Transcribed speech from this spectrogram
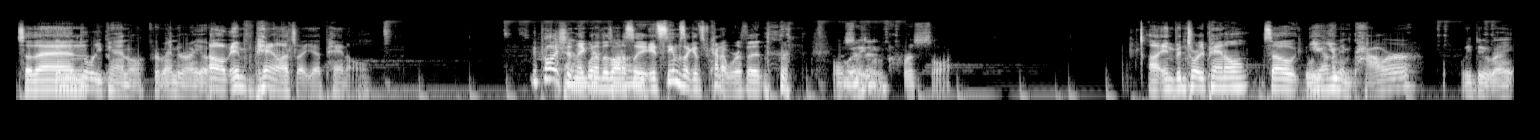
So then, inventory panel from EnderIO. oh, in panel. That's right. Yeah, panel. We probably should make one of those. Honestly, um, it seems like it's kind of worth it. Pulsating it? crystal. Uh, inventory panel. So we you, have you an empower? We do, right?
